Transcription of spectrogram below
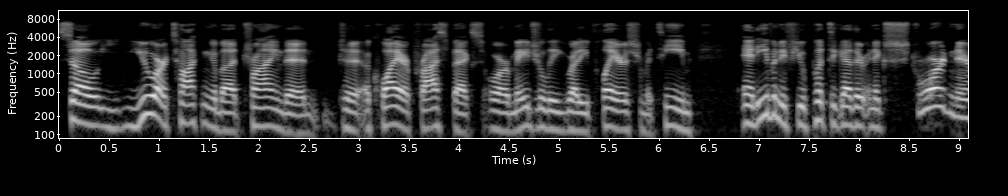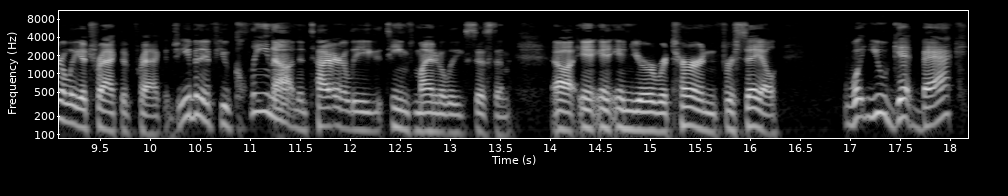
So you are talking about trying to to acquire prospects or major league ready players from a team, and even if you put together an extraordinarily attractive package, even if you clean out an entire league team's minor league system uh, in, in your return for Sale, what you get back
